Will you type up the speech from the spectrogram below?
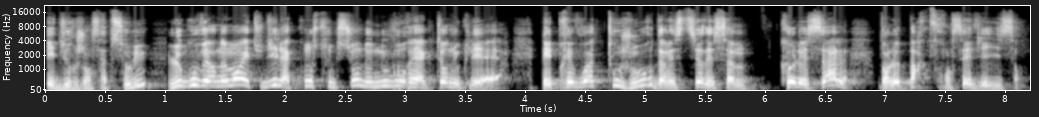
et d'urgence absolue, le gouvernement étudie la construction de nouveaux réacteurs nucléaires et prévoit toujours d'investir des sommes colossales dans le parc français vieillissant.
